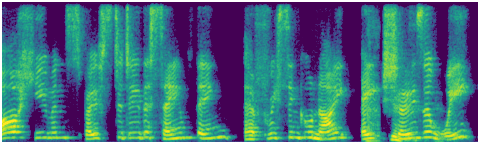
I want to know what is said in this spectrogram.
are humans supposed to do the same thing every single night, eight shows a week?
